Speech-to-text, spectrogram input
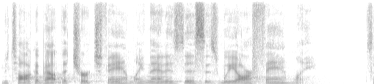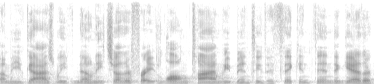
We talk about the church family, and that is this is we are family. Some of you guys, we've known each other for a long time. We've been through the thick and thin together.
